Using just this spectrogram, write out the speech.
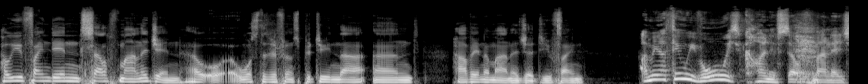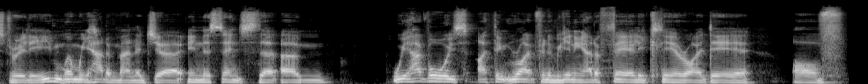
How are you finding self-managing? How what's the difference between that and having a manager? Do you find? I mean, I think we've always kind of self-managed, really, even when we had a manager, in the sense that um, we have always, I think, right from the beginning, had a fairly clear idea of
